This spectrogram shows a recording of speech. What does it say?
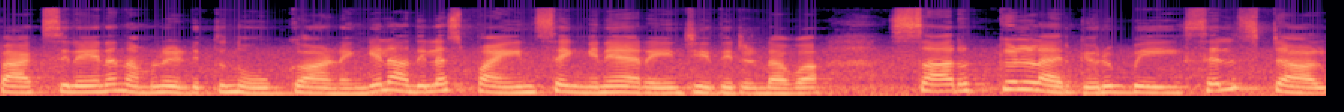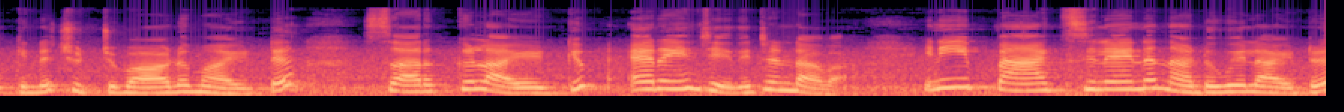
പാക്സിലേനെ നമ്മൾ എടുത്ത് നോക്കുകയാണെങ്കിൽ അതിലെ സ്പൈൻസ് എങ്ങനെ അറേഞ്ച് ചെയ്തിട്ടുണ്ടാവുക? സർക്കിളിലായിരിക്കും ഒരു ബേസൽ സ്റ്റാൾക്കിന്റെ ചുറ്റുപാടുമായിട്ട് സർക്കിളായിരിക്കും അറേഞ്ച് ചെയ്തിട്ടുണ്ടാവുക. ഇനി ഈ പാക്സിലേന്റെ നടുവിലായിട്ട്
